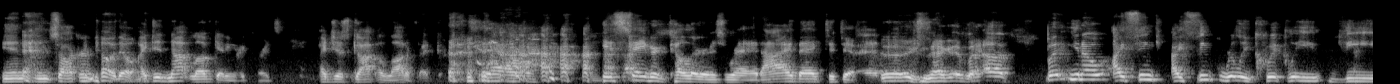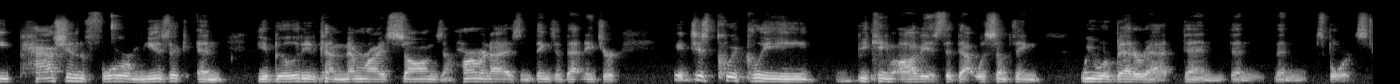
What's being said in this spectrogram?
in in soccer. no no i did not love getting red cards. I just got a lot of red cards. Yeah. His favorite color is red. I beg to differ. Exactly, but uh, but you know, I think I think really quickly the passion for music and the ability to kind of memorize songs and harmonize and things of that nature it just quickly became obvious that that was something we were better at than than than sports.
